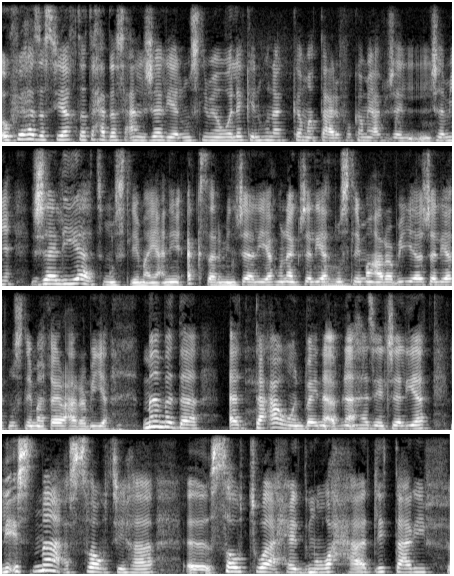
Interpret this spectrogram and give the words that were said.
وفي هذا السياق تتحدث عن الجالية المسلمة ولكن هناك كما تعرف وكما يعرف الجميع جاليات مسلمة يعني أكثر من جالية. هناك جاليات مسلمة عربية جاليات مسلمة غير عربية. ما مدى التعاون بين أبناء هذه الجاليات لإسماع صوتها صوت واحد موحد للتعريف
